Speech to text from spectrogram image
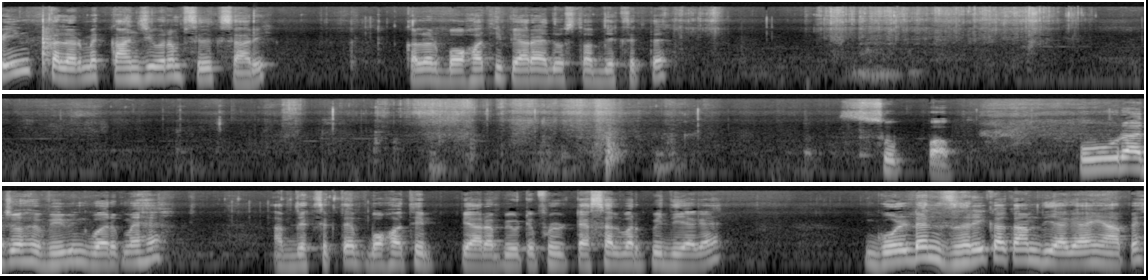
पिंक कलर में कांजीवरम सिल्क साड़ी। कलर बहुत ही प्यारा है दोस्तों, आप देख सकते हैं। सुपर। पूरा जो है वीविंग वर्क में है। आप देख सकते हैं, बहुत ही प्यारा ब्यूटीफुल टेसल वर्क भी दिया गया है। गोल्डन जरी का काम दिया गया है यहाँ पे।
